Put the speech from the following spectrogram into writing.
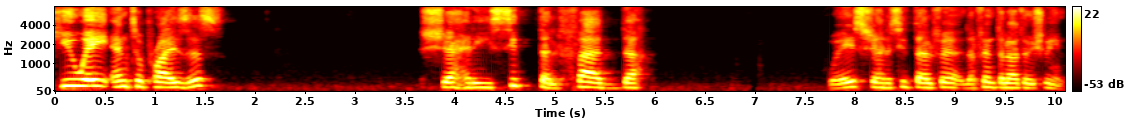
QA Enterprises شهري ستة الفات ده. كويس؟ شهر 6 2023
